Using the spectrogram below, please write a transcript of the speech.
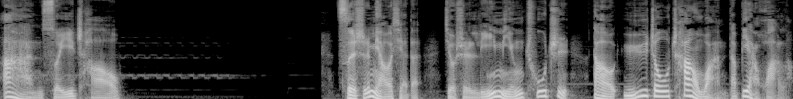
暗随潮。此时描写的就是黎明初至到渔舟唱晚的变化了。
